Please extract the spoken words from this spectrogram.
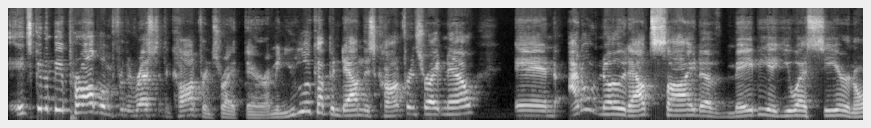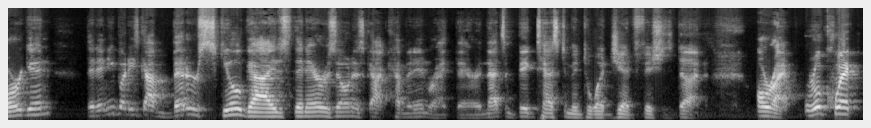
it's going to be a problem for the rest of the conference right there. I mean, you look up and down this conference right now, and I don't know that outside of maybe a USC or an Oregon that anybody's got better skill guys than Arizona's got coming in right there. And that's a big testament to what Jedd Fisch has done. All right, real quick,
